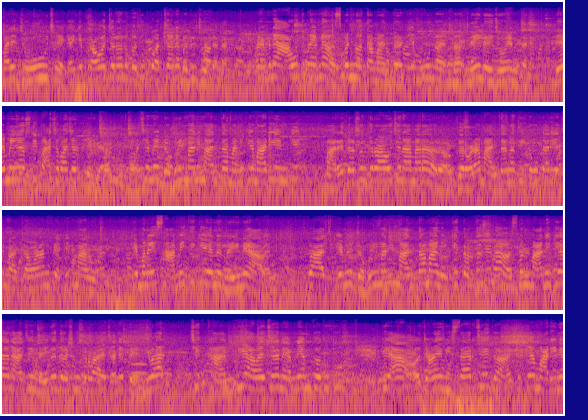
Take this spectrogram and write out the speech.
મારે જોવું છે, કારણ કે પ્રવચનોને બધું પચાને બધું જોતા હતા. પણ એમને આવું તો પણ એમને હસબન્ડ નહોતા માનતા કે હું નહીં લઈ જાઉં એમ તને. બે મહિના સુધી પાછળ પાછળ ફેરવ્યા પછી એમને ડબડીમાંની માનતા માની કે મારી એમ કે મારે દર્શન કરવા આવું છે ને આ મારા ઘરવાળા માનતા નથી, તો હું તારી આજે મા- ચવાણાનું પેકેટ માનું છું કે મને એ સામેથી કે એને લઈને આવે. તો આજ એમને જબરીમાંની માનતા માની કે તરત જ એના હસબન્ડ માની ગયા અને આજે લઈને દર્શન કરવા આવ્યા છે. અને પહેલી વાર ખાનગી આવે છે અને એમને એમ થતું હતું કે આ અજાણ્યા વિસ્તાર છે કે ક્યાં માડીને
